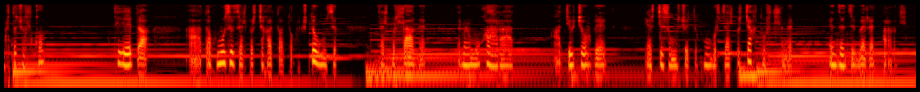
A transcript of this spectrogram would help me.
мартаж болохгүй. Тэгээд одоо хүмүүсийг залбирч байгаад одоо өвчтөө хүмүүсийг залбирлаа гэд тэр муухай хараад живжив гэд ярьж исэн хүмүүс байдаг хүн бүр залбирч байхад хүртэл ингээд янз янзын байраад бараг л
